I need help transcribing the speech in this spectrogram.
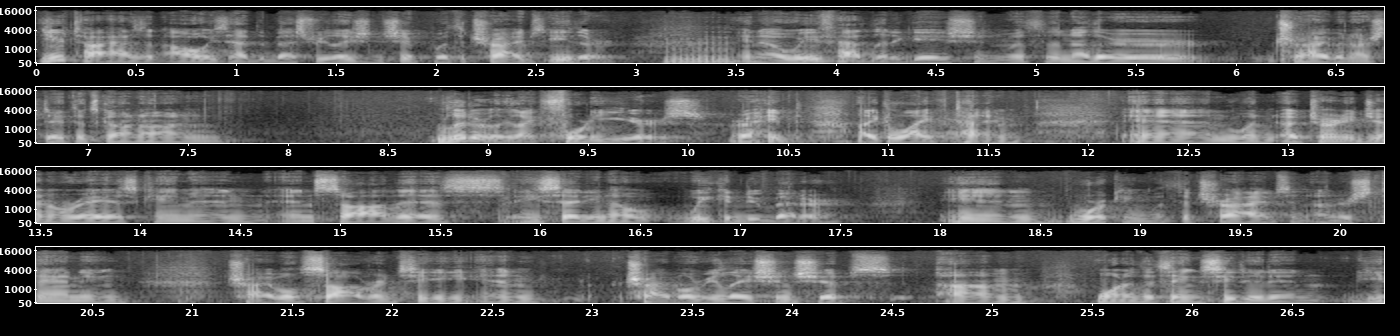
Utah hasn't always had the best relationship with the tribes either. Mm-hmm. You know, we've had litigation with another tribe in our state that's gone on literally like 40 years, right? Like a lifetime. And when Attorney General Reyes came in and saw this, he said, you know, we could do better in working with the tribes and understanding tribal sovereignty and tribal relationships. Um, one of the things he did in he,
